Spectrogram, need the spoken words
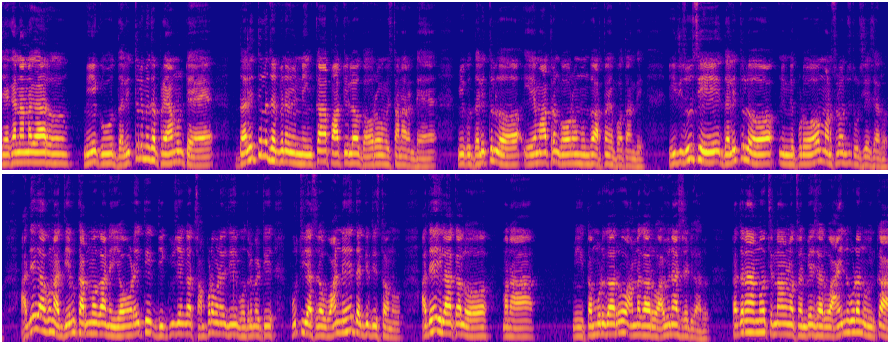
జగనన్న గారు మీకు దళితుల మీద ప్రేమ ఉంటే దళితులను చంపిన వీడిని ఇంకా పార్టీలో గౌరవం ఇస్తున్నారంటే మీకు దళితుల్లో ఏమాత్రం గౌరవం ఉందో అర్థమైపోతుంది. ఇది చూసి దళితులు నిన్ను ఎప్పుడో మనసులోంచి తుడిచేశారు. అదే కాకుండా అదేమి కర్మ కానీ ఎవడైతే దిగ్విజయంగా చంపడం అనేది మొదలుపెట్టి పూర్తి చేస్తాడో వాడినే దగ్గర తీస్తాను. అదే ఇలాకాలో మన మీ తమ్ముడు గారు అన్నగారు అవినాష్ రెడ్డి గారు. పెద్దనాన్నో చిన్నాన్నో చంపేశారు. ఆయన్ని కూడా నువ్వు ఇంకా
